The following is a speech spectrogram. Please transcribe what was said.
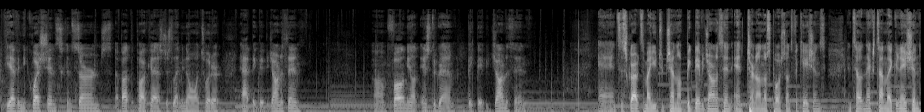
If you have any questions, concerns about the podcast, just let me know on Twitter at Big Baby Jonathan. Um, follow me on Instagram, Big Baby Jonathan. And subscribe to my YouTube channel, Big Baby Jonathan, and turn on those post notifications. Until next time, Laker Nation,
